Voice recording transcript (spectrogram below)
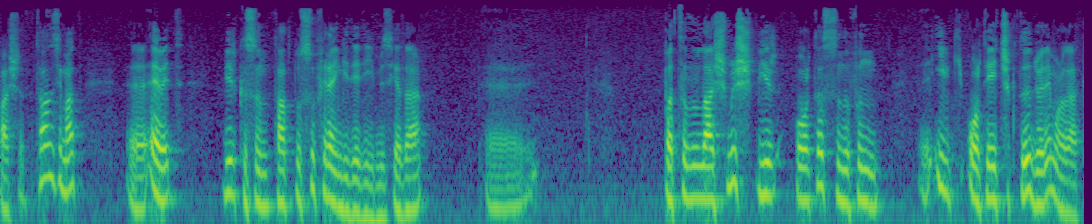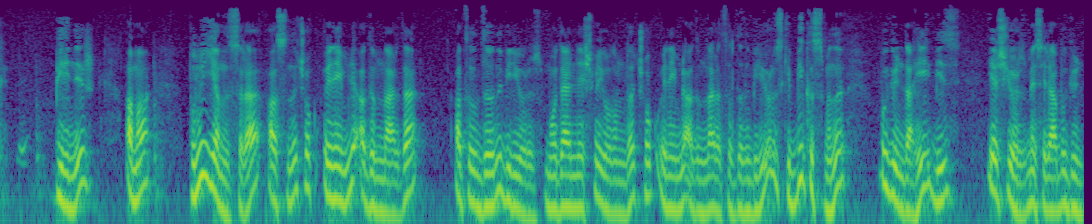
başladı. Tanzimat e, evet bir kısım tatlı su frengi dediğimiz ya da e, batılılaşmış bir orta sınıfın e, ilk ortaya çıktığı dönem olarak bilinir. Ama bunun yanı sıra aslında çok önemli adımlarda atıldığını biliyoruz. Modernleşme yolunda çok önemli adımlar atıldığını biliyoruz ki bir kısmını bugün dahi biz yaşıyoruz. Mesela bugün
